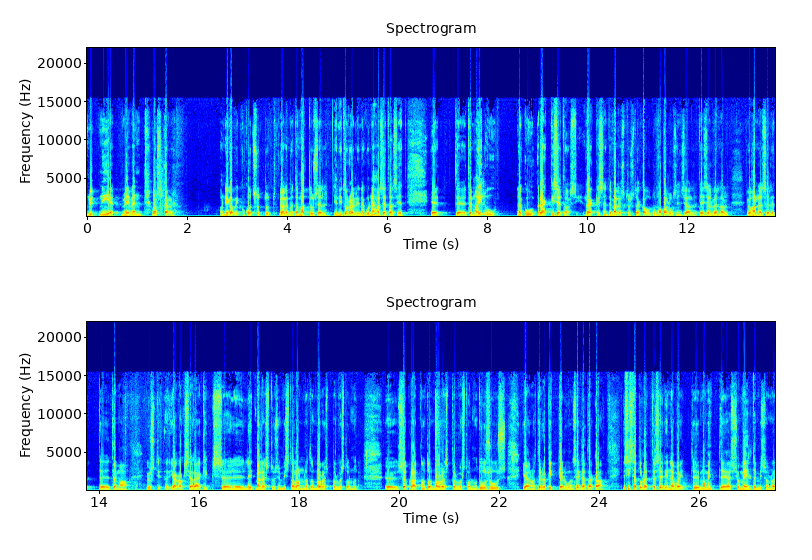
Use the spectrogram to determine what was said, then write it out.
nüüd nii, et meie vend Oskar on igavikku kutsutud, me oleme ta matusel ja nii tore oli nagu näha sedasi, et, et tema elu nagu rääkis edasi, rääkis nende mälestuste kaudu, ma palusin seal teisel vennal Johannesel, et eh, tema just jagaks ja räägiks eh, neid mälestusi, mis tal on, nad on noorest põlvest olnud eh, sõbrad, nad on noorest põlvest olnud usus. ja noh, terve pikk elu on selja taga ja siis ta tuletas erinevaid momente ja asju meelde, mis on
